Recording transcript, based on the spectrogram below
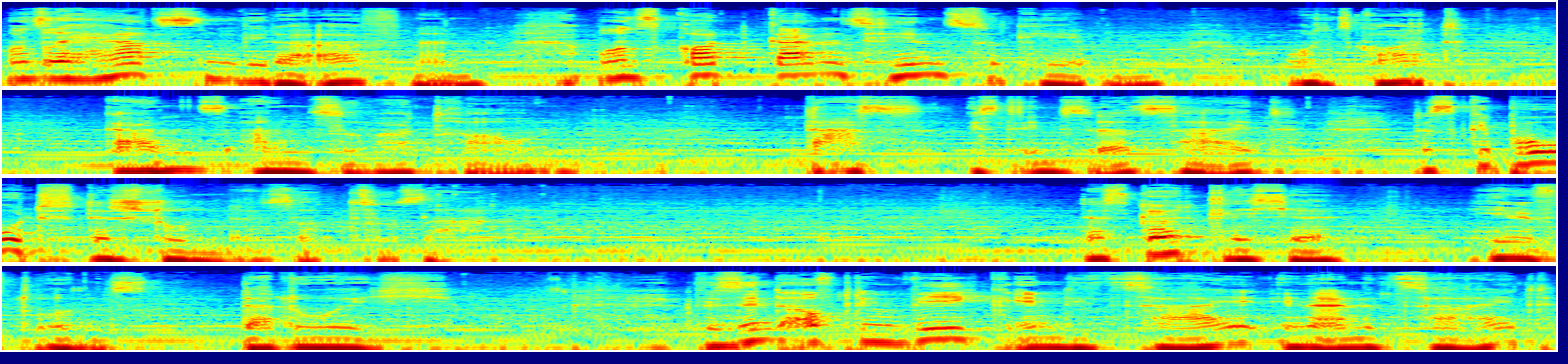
Unsere Herzen wieder öffnen, uns Gott ganz hinzugeben, uns Gott ganz anzuvertrauen. Das ist in dieser Zeit das Gebot der Stunde sozusagen. Das Göttliche hilft uns dadurch. Wir sind auf dem Weg in die Zeit, in eine Zeit,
